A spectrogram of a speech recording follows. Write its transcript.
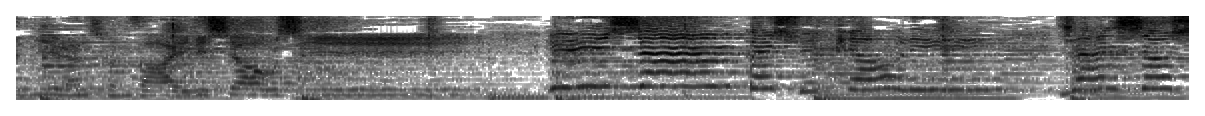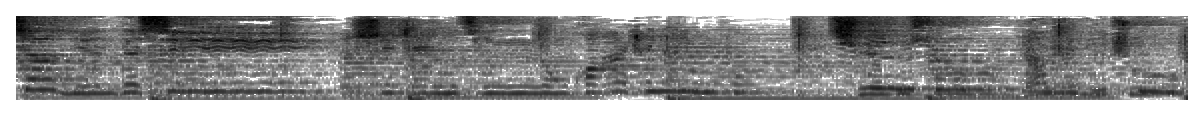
依然存在的消息。玉山白雪飘零，燃烧少年的心，是真情融化成音符，倾诉遥远的祝福。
